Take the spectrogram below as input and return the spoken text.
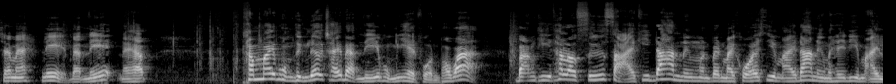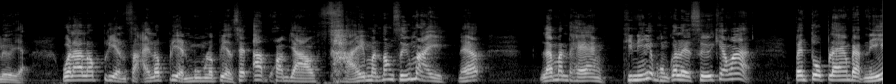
ใช่ไหมนี่แบบนี้นะครับทำไมผมถึงเลือกใช้แบบนี้ผมมีเหตุผล เพราะว่าบางทีถ้าเราซื้อสายที่ด้านหนึ่งมันเป็น micro HDMI ด้านหนึ่งเป็น HDMI เลยอะเวลาเราเปลี่ยนสายเราเปลี่ยนมุมเราเปลี่ยนเซตอัพความยาวสายมันต้องซื้อใหม่นะครับ แล้วมันแพง ทีนี้ผมก็เลยซื้อแค่ว่าเป็นตัวแปลงแบบนี้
